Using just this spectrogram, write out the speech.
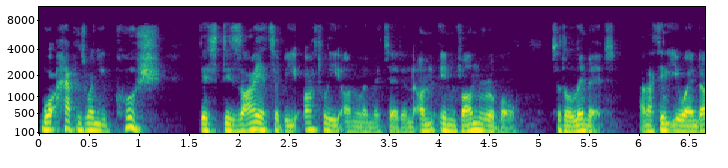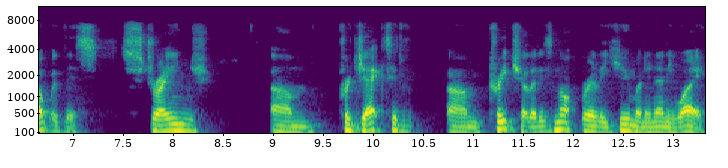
what happens when you push this desire to be utterly unlimited and un- invulnerable to the limit. And I think you end up with this strange um, projected um, creature that is not really human in any way.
